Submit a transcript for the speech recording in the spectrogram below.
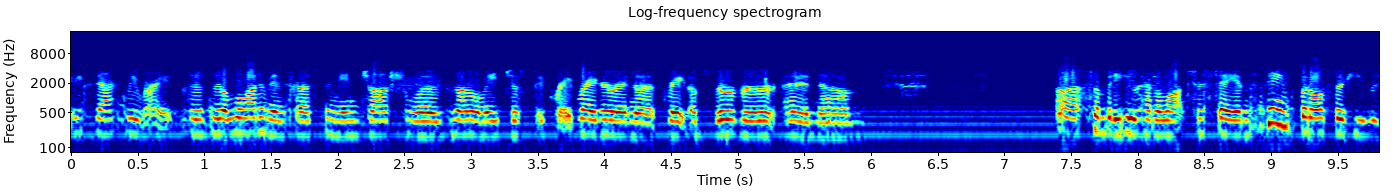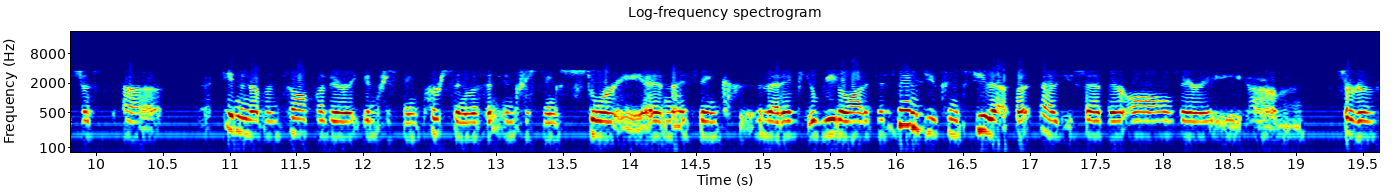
exactly right. There's a lot of interest. I mean, Josh was not only just a great writer and a great observer and um, uh, somebody who had a lot to say and think, but also he was just, uh, in and of himself, a very interesting person with an interesting story. And I think that if you read a lot of his things, you can see that. But as you said, they're all very um, sort of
